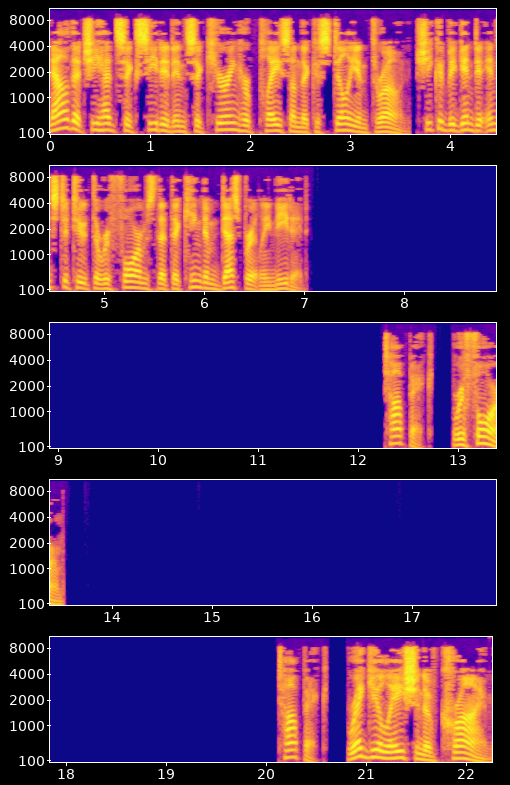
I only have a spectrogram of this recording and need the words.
Now that she had succeeded in securing her place on the Castilian throne, she could begin to institute the reforms that the kingdom desperately needed. Reform Regulation of crime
